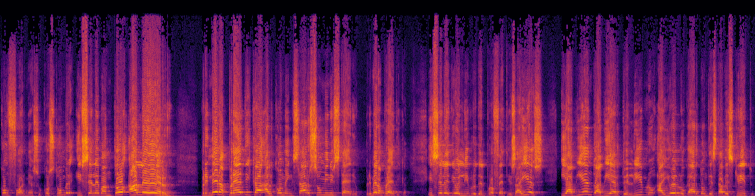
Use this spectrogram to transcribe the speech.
conforme a su costumbre, e se levantou a ler. Primeira prédica al começar su ministério. Primeira prédica. E se le dio el libro del profeta Isaías, e habiendo abierto el libro, halló el lugar donde estaba escrito:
